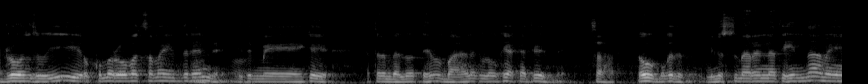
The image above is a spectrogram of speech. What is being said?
ඩ්‍රෝන් සුයි ඔක්කොම රෝබත් සම යුද්ධරෙන්නේ ඉතින් මේක ඇතරම් බැලුවත් එහෙම භයනක ලෝකයක් ඇතිවෙන්නේ සහට ඔවු මොකද මිනිස්සු මැරෙන් ඇති හින්දා මේ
